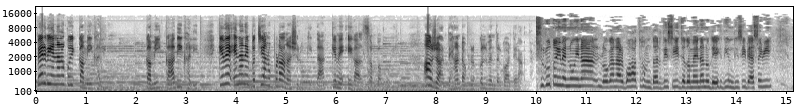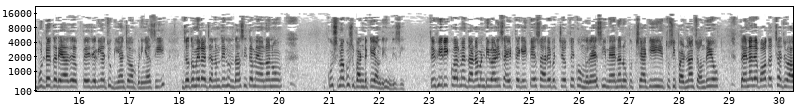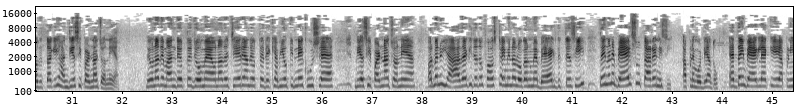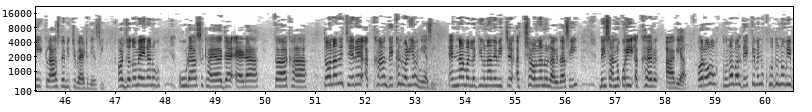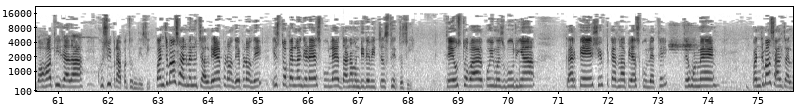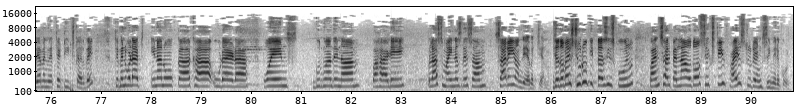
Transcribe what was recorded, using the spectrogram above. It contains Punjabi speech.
ਫਿਰ ਵੀ ਇਹਨਾਂ ਨੂੰ ਕੋਈ ਕਮੀ ਖਲੀ। ਕਮੀ ਕਾਦੀ ਖਲੀ? ਕਿਵੇਂ ਇਹਨਾਂ ਨੇ ਬੱਚਿਆਂ ਨੂੰ ਪੜ੍ਹਾਉਣਾ ਸ਼ੁਰੂ ਕੀਤਾ? ਕਿਵੇਂ ਇਹ ਗੱਲ ਸੰਭਵ ਹੋਈ? ਆਓ ਜਾਣਦੇ ਹਾਂ ਡਾਕਟਰ ਕੁਲਵਿੰਦਰ ਕੌਰ ਦੇ ਨਾਲ। ਸ਼ੁਰੂ ਤੋਂ ਹੀ ਮੈਨੂੰ ਇਹਨਾਂ ਲੋਕਾਂ ਨਾਲ ਬਹੁਤ ਹਮਦਰਦੀ ਸੀ, ਜਦੋਂ ਮੈਂ ਇਹਨਾਂ ਨੂੰ ਦੇਖਦੀ ਹੁੰਦੀ ਸੀ, ਵੈਸੇ ਵੀ ਬੁੱਢੇ ਦਰਿਆ ਦੇ ਉੱਤੇ ਜਿਹੜੀਆਂ ਝੁੱਗੀਆਂ ਚੌਂਪੜੀਆਂ ਸੀ, ਜਦੋਂ ਮੇਰਾ ਜਨਮ ਦਿਨ ਹੁੰਦਾ ਸੀ ਤਾਂ ਮੈਂ ਉਹਨਾਂ ਨੂੰ ਕੁਛ ਨਾ ਕੁਛ ਵੰਡ ਕੇ ਆਉਂਦੀ ਹੁੰਦੀ ਸੀ। ਤੇ ਫਿਰ ਇੱਕ ਵਾਰ ਮੈਂ ਦਾਣਾ ਮੰਡੀ ਵਾਲੀ ਸਾਈਡ ਤੇ ਗਈ ਤੇ ਸਾਰੇ ਬੱਚੇ ਉੱਥੇ ਘੁੰਮ ਰਹੇ ਸੀ, ਮੈਂ ਇਹਨਾਂ ਨੂੰ ਪੁੱਛਿਆ ਕਿ ਤੁਸੀਂ ਪੜ੍ਹਨਾ ਚਾਹੁੰਦੇ ਹੋ? ਤਾਂ ਇਹਨਾਂ ਨੇ ਬਹੁਤ ਅੱਛਾ ਜਵਾਬ ਦਿੱਤਾ ਕਿ ਹਾਂਜੀ, ਅਸੀਂ ਪੜ੍ਹਨਾ ਚਾਹੁੰਦੇ ਹਾਂ। ਵੀ ਉਹਨਾਂ ਦੇ ਮਨ ਦੇ ਉੱਤੇ ਜੋ ਮੈਂ ਉਹਨਾਂ ਦੇ ਚਿਹਰਿਆਂ ਦੇ ਉੱਤੇ ਦੇਖਿਆ ਵੀ ਉਹ ਕਿੰਨੇ ਖੁਸ਼ ਹੈ, ਵੀ ਅਸੀਂ ਪੜ੍ਹਨਾ ਚਾਹੁੰਦੇ ਆ ਔਰ ਮੈਨੂੰ ਯਾਦ ਹੈ ਕਿ ਜਦੋਂ ਫਸਟ ਟਾਈਮ ਇਹਨਾਂ ਲੋਕਾਂ ਨੂੰ ਮੈਂ ਬੈਗ ਦਿੱਤੇ ਸੀ, ਤਾਂ ਇਹਨਾਂ ਨੇ ਬੈਗਸ ਉਤਾਰੇ ਨਹੀਂ ਸੀ ਆਪਣੇ ਮੋਢਿਆਂ ਤੋਂ। ਐਦਾਂ ਹੀ ਬੈਗ ਲੈ ਕੇ ਆਪਣੀ ਕਲਾਸ ਦੇ ਵਿੱਚ ਬੈਠ ਗਏ ਸੀ। ਔਰ ਜਦੋਂ ਮੈਂ ਇਹਨਾਂ ਨੂੰ ਊੜਾ ਸਿਖਾਇਆ ਜਾਂ ਐੜਾ, ਕ, ਖਾ, ਤਾਂ ਉਹਨਾਂ ਦੇ ਚਿਹਰੇ ਅੱਖਾਂ ਦੇਖਣ ਵਾਲੀਆਂ ਹੁੰਦੀਆਂ ਸੀ। ਇੰਨਾ ਮਤਲਬ ਕਿ ਉਹਨਾਂ ਦੇ ਵਿੱਚ ਅੱਛਾ ਉਹਨਾਂ ਨੂੰ ਲੱਗਦਾ ਸੀ ਵੀ ਸਾਨੂੰ ਕੋਈ ਅੱਖਰ ਆ ਗਿਆ। ਔਰ ਉਹ ਉਹਨਾਂ ਵੱਲ ਦੇਖ ਕੇ ਮੈਨੂੰ ਖੁਦ ਨੂੰ ਵੀ ਬਹੁਤ ਹੀ ਜ਼ਿਆਦਾ ਖੁਸ਼ੀ ਪ੍ਰਾਪਤ ਹੁੰਦੀ ਸੀ। ਪੰਜਵਾਂ ਸਾਲ ਮੈਨੂੰ ਚੱਲ ਰਿਹਾ ਹੈ ਪੜਾਉਂਦੇ ਪੜਾਉਂਦੇ ਇਸ ਤੋਂ ਪਹਿਲਾਂ ਜਿਹੜਾ ਇਹ ਸਕੂਲ ਹੈ, ਦਾਣਾ ਮੰਡੀ ਦੇ ਵਿੱਚ ਸਥਿਤ ਸੀ। ਤੇ ਉਸ ਤੋਂ ਬਾਅਦ ਕੋਈ ਮਜਬੂਰੀਆਂ ਕਰਕੇ ਸ਼ਿਫਟ ਕਰਨਾ ਪਿਆ ਸਕੂਲ ਇੱਥੇ। ਤੇ ਹੁਣ ਮੈਂ ਪੰਜਵਾਂ ਸਾਲ ਚੱਲ ਰਿਹਾ ਮੈਨੂੰ ਇੱਥੇ ਟੀਚ ਕਰਦੇ। ਤੇ ਮੈਨੂੰ ਬੜਾ ਇਹਨਾਂ ਨੂੰ ਕਾ ਖਾ ਊੜਾ ਐੜਾ ਪੋਇਮਸ ਗੁਰੂਆਂ ਦੇ ਨਾਮ, ਪਹਾੜੀ ਪਲੱਸ ਮਾਈਨਸ ਦੇ ਸਮ ਸਾਰੇ ਹੀ ਆਉਂਦੇ ਆ ਬੱਚਿਆਂ ਨੂੰ। ਜਦੋਂ ਮੈਂ ਸ਼ੁਰੂ ਕੀਤਾ ਸੀ ਸਕੂਲ 5 ਸਾਲ ਪਹਿਲਾਂ ਉਦੋਂ 65 ਸਟੂਡੈਂਟ ਸੀ ਮੇਰੇ ਕੋਲ।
